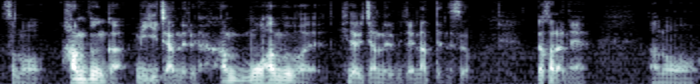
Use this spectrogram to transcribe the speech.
その半分が右チャンネル半もう半分は左チャンネルみたいになってるんですよ。だからねあの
